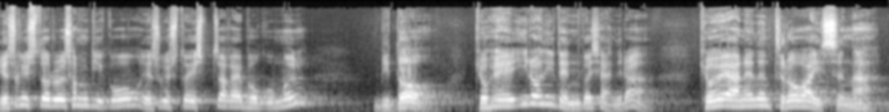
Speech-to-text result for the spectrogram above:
예수 그리스도를 섬기고 예수 그리스도의 십자가의 복음을 믿어 교회의 일원이 된 것이 아니라 교회 안에는 들어와 있으나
